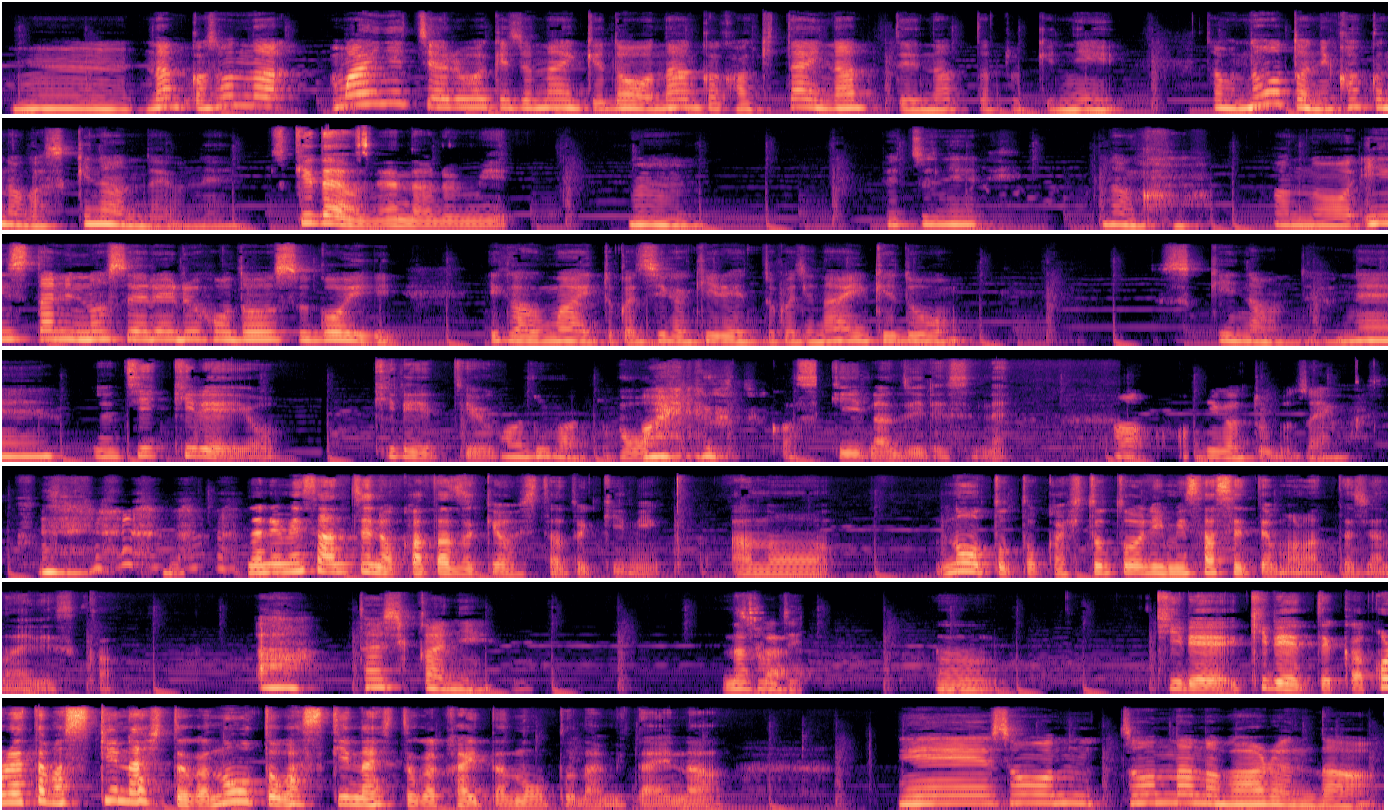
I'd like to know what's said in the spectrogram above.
うーんなんかそんな毎日やるわけじゃないけどなんか書きたいなってなった時に多分ノートに書くのが好きなんだよね好きだよね、なるみ。うん別になんか あのインスタに載せれるほどすごい絵がうまいとか字が綺麗とかじゃないけど好きなんだよね。字綺麗よ。綺麗っていうか、ありがとう。顔ありがとう。好きな字ですね。あ、ありがとうございます。なるみさんちの片付けをした時に、あの、ノートとか一通り見させてもらったじゃないですか。あ、確かに。なんかそう。うん。綺麗、綺麗っていうか、これ多分好きな人が、ノートが好きな人が書いたノートだみたいな。へえそん、そんなのがあるんだ。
